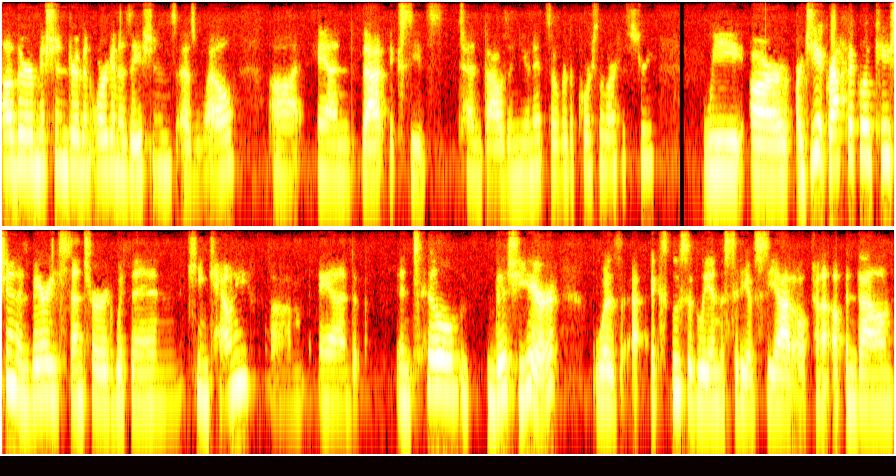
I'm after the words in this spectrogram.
other mission driven organizations as well, uh, and that exceeds 10,000 units over the course of our history. We are, our geographic location is very centered within King County, um, and until this year, was exclusively in the city of Seattle, kind of up and down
